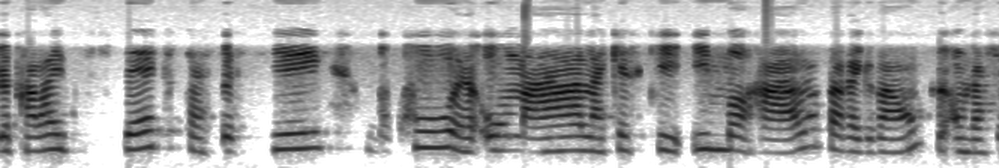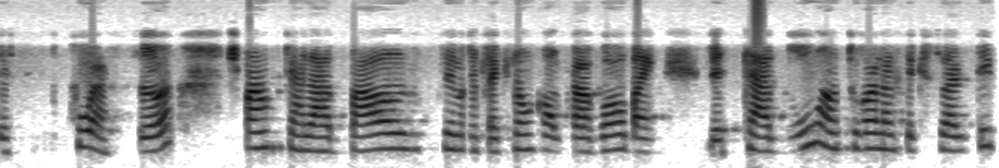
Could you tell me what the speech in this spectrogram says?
le travail du sexe associé beaucoup euh, au mal, à ce qui est immoral, par exemple. On l'associe à ça. Je pense qu'à la base, c'est une réflexion qu'on peut avoir, ben, le tabou entourant la sexualité,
